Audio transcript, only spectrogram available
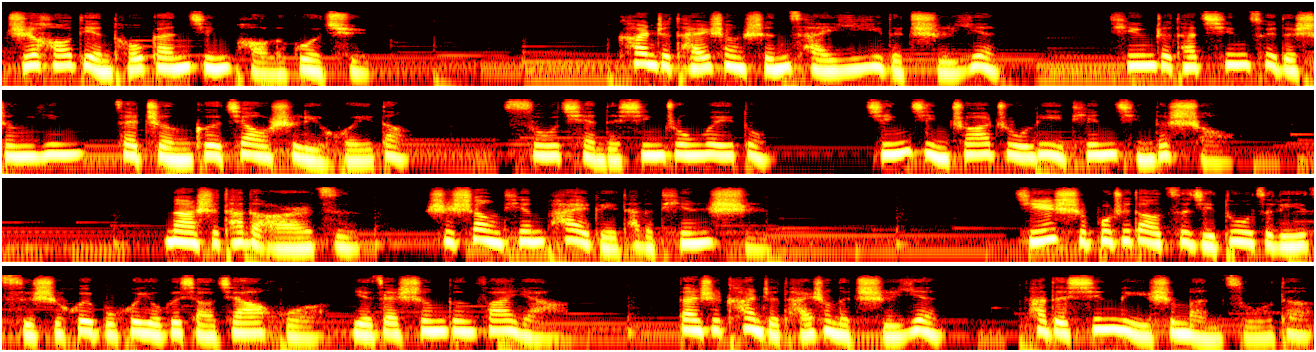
只好点头，赶紧跑了过去。看着台上神采奕奕的迟燕，听着他清脆的声音在整个教室里回荡，苏浅的心中微动，紧紧抓住厉天晴的手。那是他的儿子，是上天派给他的天使。即使不知道自己肚子里此时会不会有个小家伙也在生根发芽，但是看着台上的迟燕，他的心里是满足的。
